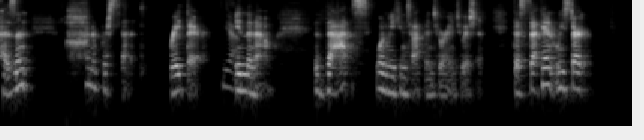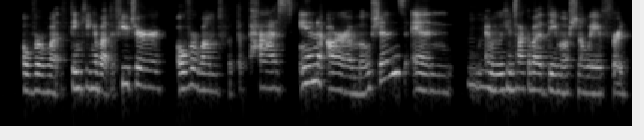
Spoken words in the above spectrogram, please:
present 100% right there Yeah. in the now. That's when we can tap into our intuition. The second we start over thinking about the future, overwhelmed with the past in our emotions, and Mhm. I mean, we can talk about the emotional wave for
